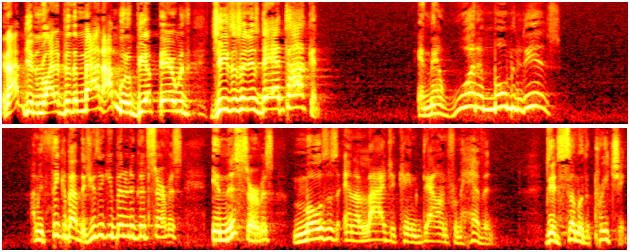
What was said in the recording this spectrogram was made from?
and I'm getting right up to the mountain. I'm going to be up there with Jesus and his dad talking. And man, what a moment it is. I mean, think about this. You think you've been in a good service? In this service, Moses and Elijah came down from heaven, did some of the preaching,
